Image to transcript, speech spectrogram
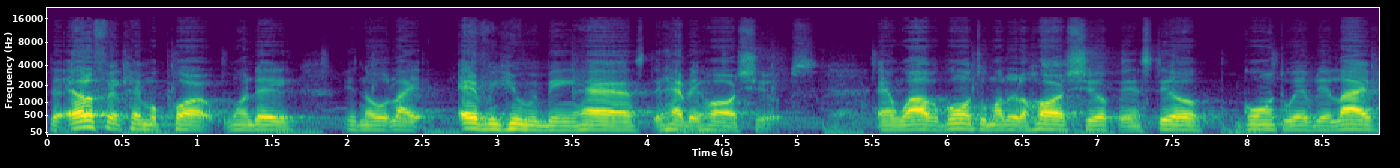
the elephant came apart one day, you know, like every human being has, they have their hardships. Yeah. And while I was going through my little hardship and still going through everyday life,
